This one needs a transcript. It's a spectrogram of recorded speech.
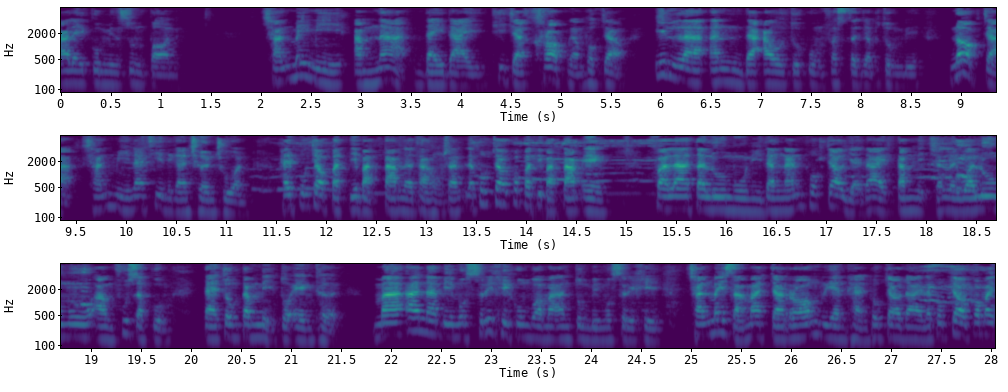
อะลัยกุมมินซุนตอน ฉันไม่มีอำนาจใด ๆ ที่จะครอบงำพวกเจ้า อิลลาอันดะเอาตุกุมฟัสตจับตุมดีนอกจากฉันมีหน้าที่ในการเชิญชวน ให้พวกเจ้าปฏิบัติตามแนวทางของฉัน และพวกเจ้าก็ปฏิบัติตามเองฟาลาตาลูมูนีดังนั้นพวกเจ้าอย่าได้ตำหนิฉันเลยวาลูมูอัมฟุสกุม แต่จงตำหนิตัวเองเถิด มาอานาบีมุสริคีกุมวามาอันตุมบีมุสริคีฉันไม่สามารถจะร้องเรียนแทนพวกเจ้าได้ และพวกเจ้าก็ไม่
